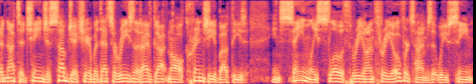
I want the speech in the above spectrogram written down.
not to change the subject here, but that's a reason that I've gotten all cringy about these insanely slow three on three overtimes that we've seen,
